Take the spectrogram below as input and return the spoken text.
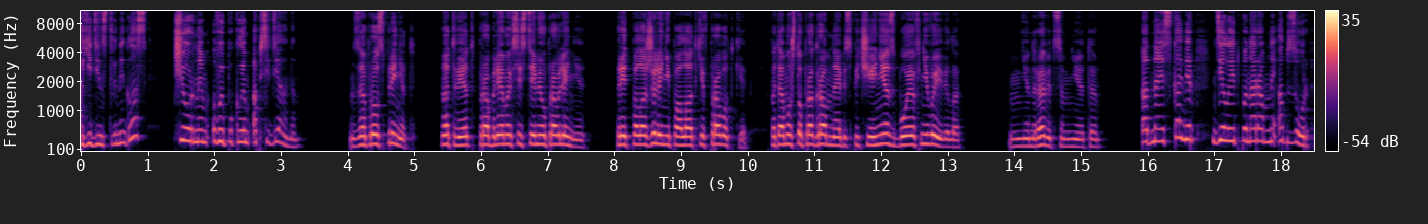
а единственный глаз – черным выпуклым обсидианом. Запрос принят. Ответ – проблемы в системе управления. Предположили неполадки в проводке, потому что программное обеспечение сбоев не выявило. Не нравится мне это. Одна из камер делает панорамный обзор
